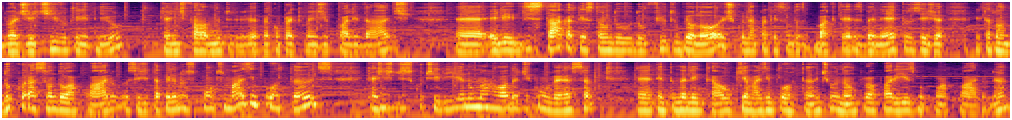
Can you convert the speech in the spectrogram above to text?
do adjetivo que ele deu, que a gente fala muito é, para comprar equipamentos de qualidade. É, ele destaca a questão do, do filtro biológico, né, para a questão das bactérias benéficas, ou seja, ele está falando do coração do aquário, ou seja, está pegando os pontos mais importantes que a gente discutiria numa roda de conversa, é, tentando elencar o que é mais importante ou não para o aquarismo com o aquário, né?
